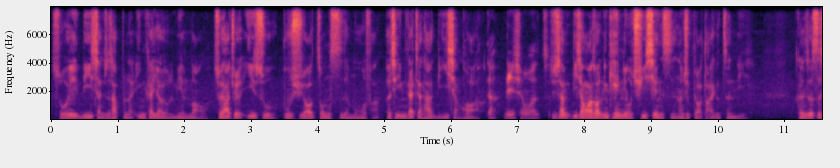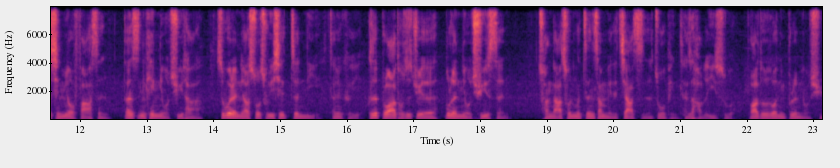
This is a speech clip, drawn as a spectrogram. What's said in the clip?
所谓理想，就是他本来应该要有的面貌。所以他觉得艺术不需要忠实的模仿，而且应该将它理想化。对，理想化就像理想化说，你可以扭曲现实，然后去表达一个真理。可能这个事情没有发生，但是你可以扭曲它。是为了你要说出一些真理，这样就可以。可是柏拉图是觉得不能扭曲神，传达出那个真善美的价值的作品才是好的艺术。柏拉图说你不能扭曲，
